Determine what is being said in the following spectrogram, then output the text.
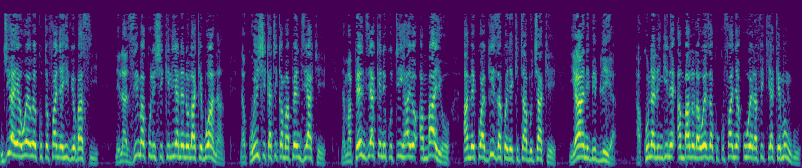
Njia ya wewe kutofanya hivyo basi ni lazima kulishikilia neno lake bwana na kuishi katika mapenzi yake na mapenzi yake ni kutii hayo ambayo amekuagiza kwenye kitabu chake yani biblia. Hakuna lingine ambalo laweza kukufanya uwe rafiki yake mungu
